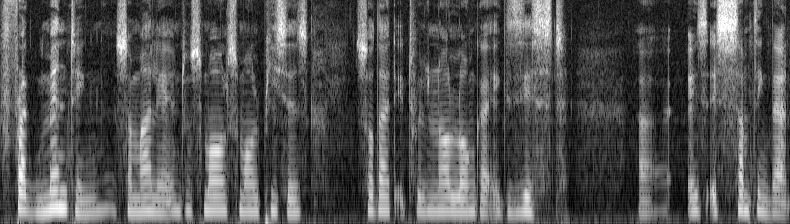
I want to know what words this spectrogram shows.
fragmenting Somalia into small, small pieces so that it will no longer exist uh, is, is something that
